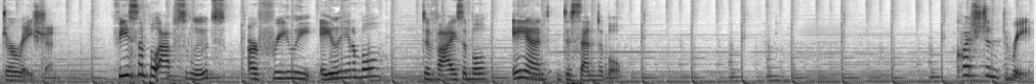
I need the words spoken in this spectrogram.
duration. Fee simple absolutes are freely alienable, divisible, and descendable. Question 3.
